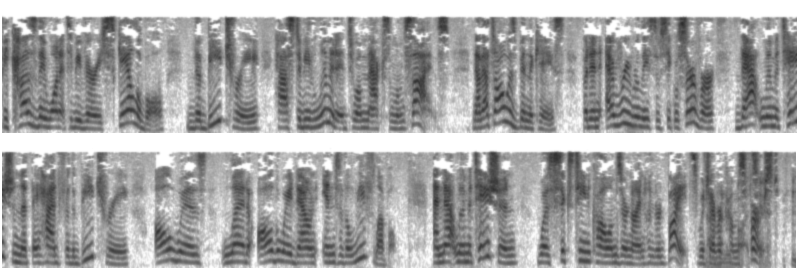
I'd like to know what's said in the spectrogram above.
because they want it to be very scalable, the B tree has to be limited to a maximum size. Now that's always been the case, but in every release of SQL Server, that limitation that they had for the B tree always led all the way down into the leaf level. And that limitation was 16 columns or 900 bytes, whichever 900 comes bytes, first. Yeah.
